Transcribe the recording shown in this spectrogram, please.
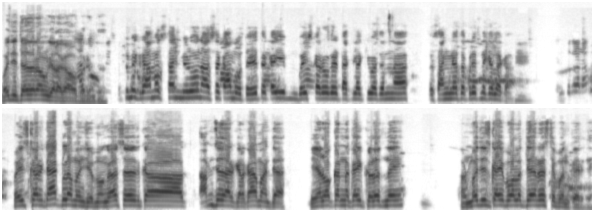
म्हणजे त्याच राहून गेला गावापर्यंत. तुम्ही ग्रामस्थान मिळून असं काम होतंय तर काही बहिष्कार वगैरे टाकला किंवा त्यांना सांगण्याचा प्रयत्न केला का? बहिष्कार टाकला म्हणजे मग असं का आमच्या सारख्याला काय म्हणत्या या लोकांना काही कळत नाही. आणि मध्येच काही बोलत त्या रस्ते बंद करते.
